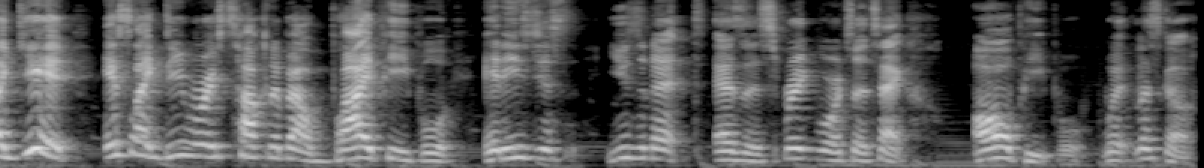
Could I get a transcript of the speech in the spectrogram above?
Again, it's like D Roy's talking about bi people, and he's just using that as a springboard to attack all people. Wait, let's go.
